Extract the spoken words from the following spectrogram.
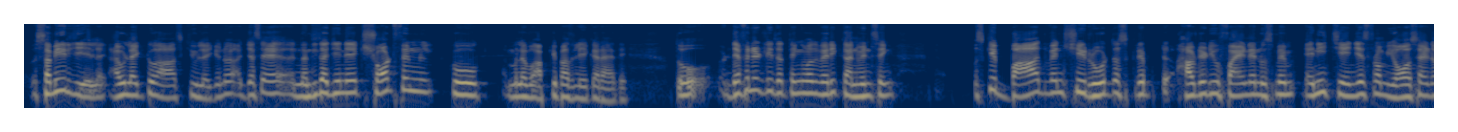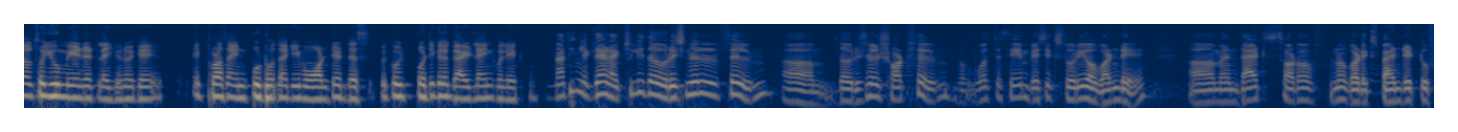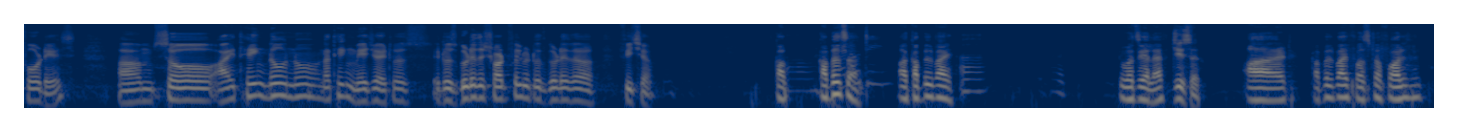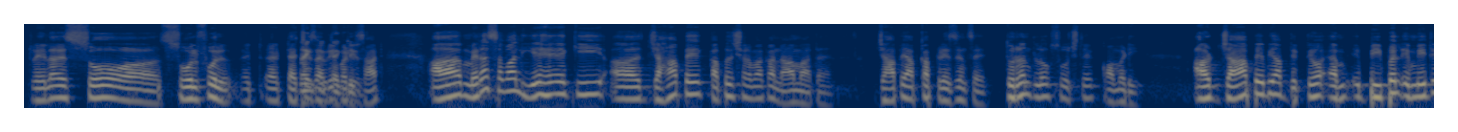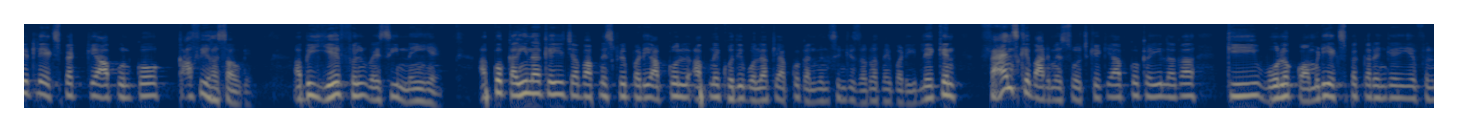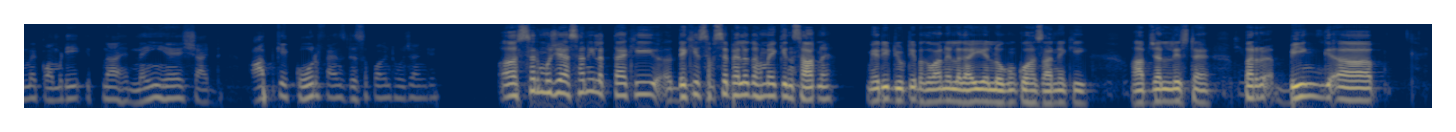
Sameer ji I would like to ask you like you know जैसे नंदिता जी ने एक शॉर्ट फ़िल्म को मतलब आपके पास लेकर आए थे। तो definitely the thing was very convincing उसके बाद when she wrote the script how did you find and उसमें any changes from your side also you made it like you know कि एक थोड़ा सा इनपुट होता है कि वांटेड दिस कोई पर्टिकुलर गाइडलाइन को लेकर Nothing like that. Actually, the original film, um, the original short film, was the same basic story of one day, um, and that sort of you know got expanded to four days. Um, so I think no, no, nothing major. It was it was good as a short film. It was good as a feature. Kapil sir. Kapil भाई। Towards your left जी sir are Kapil भाई first of all trailer is so soulful it touches everybody's heart मेरा सवाल यह है कि uh, जहाँ पे कपिल शर्मा का नाम आता है जहाँ पे आपका प्रेजेंस है तुरंत लोग सोचते हैं कॉमेडी और जहाँ पे भी आप दिखते हो पीपल इमीडिएटली एक्सपेक्ट कि आप उनको काफ़ी हंसाओगे। अभी ये फ़िल्म वैसी नहीं है। आपको कहीं ना कहीं जब आपने स्क्रिप्ट पढ़ी आपको आपने खुद ही बोला कि आपको कन्विंसिंग की ज़रूरत नहीं पड़ी। लेकिन फैंस के बारे में सोच के कि आपको कहीं लगा कि वो लोग कॉमेडी एक्सपेक्ट करेंगे ये फ़िल्म में कॉमेडी इतना है, नहीं है शायद आपके कोर फैंस डिसअपॉइंट हो जाएँगे? अ, सर मुझे ऐसा नहीं लगता है कि देखिए सबसे पहले तो हम एक इंसान है। मेरी ड्यूटी भगवान ने लगाई है लोगों को हंसाने की। आप जर्नलिस्ट हैं। पर बीइंग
